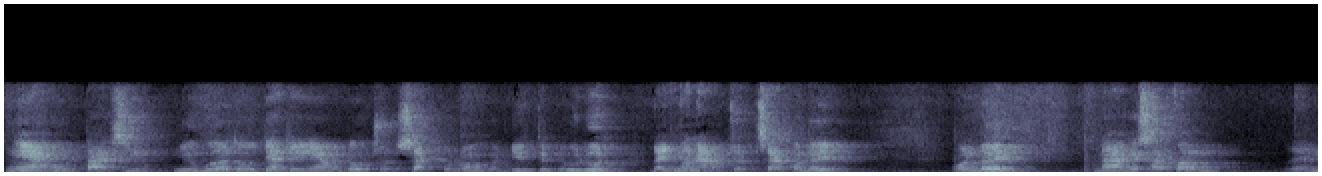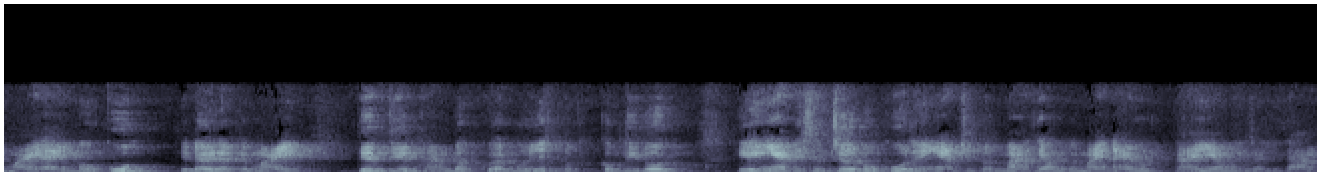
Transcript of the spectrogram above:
nghe một tài xỉu. Như vừa tôi test cho anh em cái độ chuẩn xác của nó gần như tuyệt đối luôn. Đánh con nào chuẩn xác con đấy. Còn đây là cái sản phẩm để máy đánh bầu cua. Thì đây là cái máy tiên tiến hàng độc quyền mới nhất của công ty tôi. Thì anh em đến sân chơi bầu cua thì anh em chỉ cần mang theo một cái máy này thôi. Là anh em phải giành chiến thắng.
